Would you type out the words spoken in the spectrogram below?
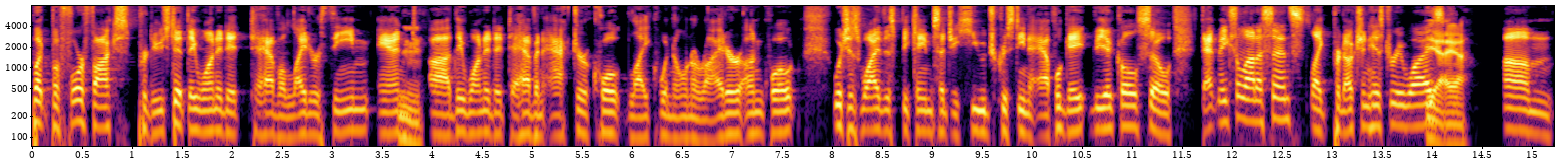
But before Fox produced it, they wanted it to have a lighter theme, and Mm. uh, they wanted it to have an actor quote like Winona Ryder unquote, which is why this became such a huge Christina Applegate vehicle. So that makes a lot of sense, like production history wise Yeah, yeah. um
